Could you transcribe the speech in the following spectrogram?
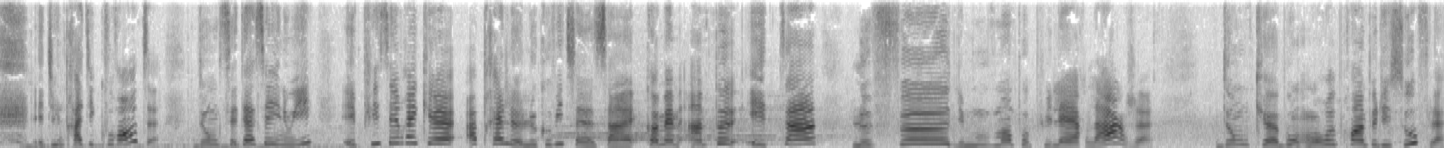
est une pratique courante. Donc, c'était assez inouï. Et puis, c'est vrai qu'après le, le Covid, ça, ça a quand même un peu éteint le feu du mouvement populaire large. Donc, euh, bon, on reprend un peu du souffle.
